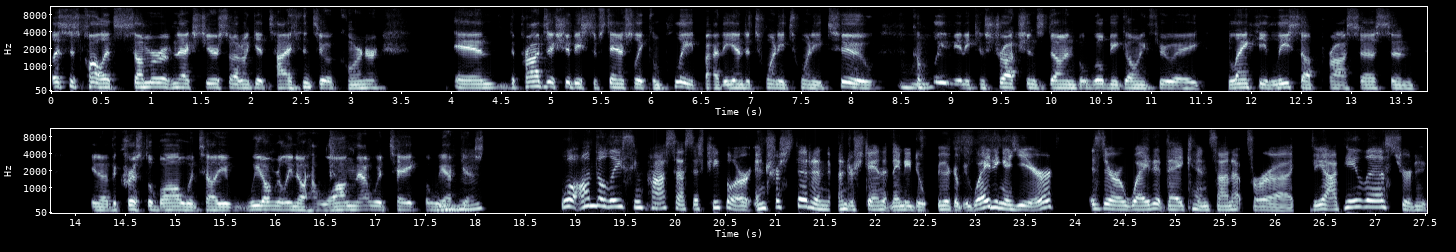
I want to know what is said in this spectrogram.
Let's just call it summer of next year so I don't get tied into a corner. And the project should be substantially complete by the end of 2022. Mm-hmm. Complete meaning construction's done, but we'll be going through a lengthy lease up process and you know the crystal ball would tell you we don't really know how long that would take but we have mm-hmm. guessed well on the leasing process if people are interested and understand that they need to they're going to be waiting a year is there a way that they can sign up for a vip list or to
